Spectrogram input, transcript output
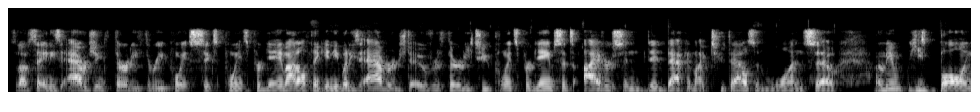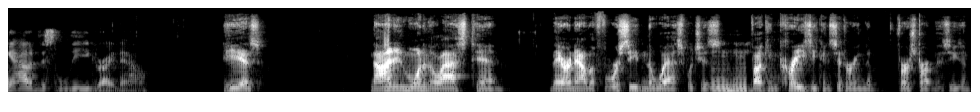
That's what I'm saying. He's averaging 33.6 points per game. I don't think anybody's averaged over 32 points per game since Iverson did back in like 2001. So, I mean, he's balling out of this league right now. He is nine and one in the last ten. They are now the four seed in the West, which is Mhm. fucking crazy considering the first start of the season.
